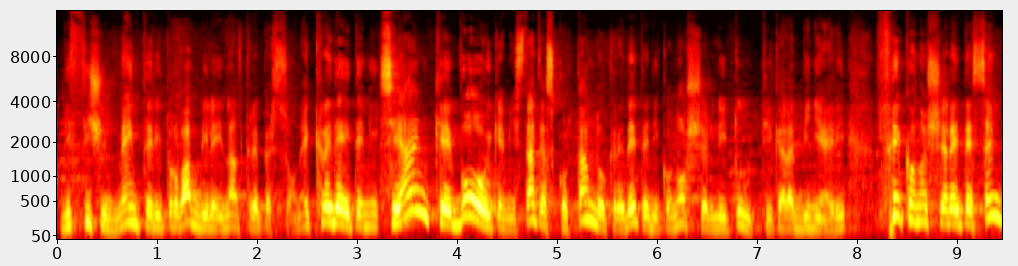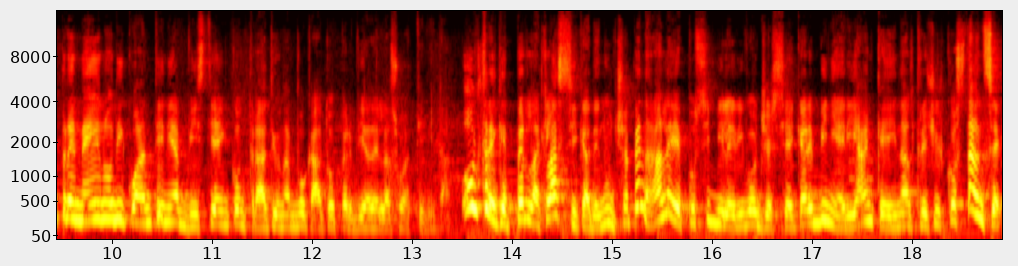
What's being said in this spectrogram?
difficilmente ritrovabile in altre persone. E credetemi, se anche voi che mi state ascoltando credete di conoscerli tutti, i carabinieri, ne conoscerete sempre meno di quanti ne ha visti e incontrati un avvocato per via della sua attività. Oltre che per la classica denuncia penale è possibile rivolgersi ai carabinieri anche in altre circostanze,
